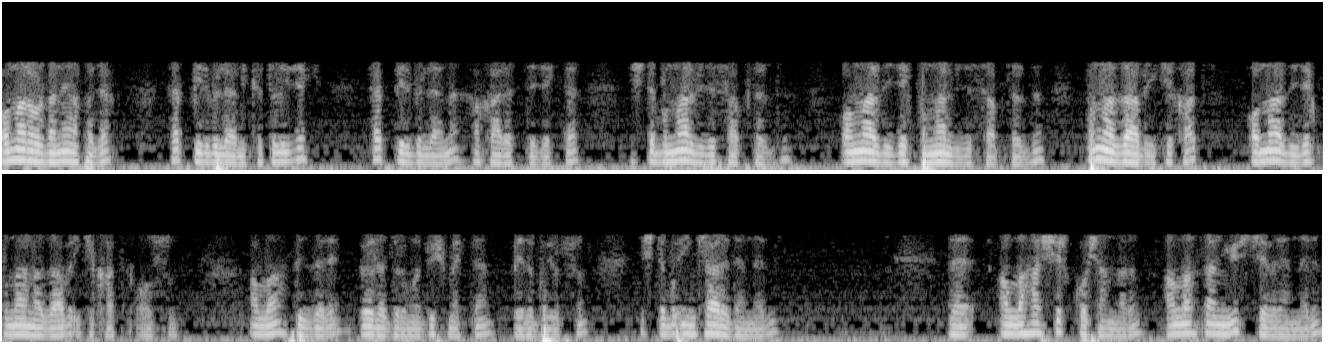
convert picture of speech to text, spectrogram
Onlar orada ne yapacak? Hep birbirlerini kötüleyecek, hep birbirlerine hakaret edecekler. İşte bunlar bizi saptırdı. Onlar diyecek bunlar bizi saptırdı. Bunun azabı iki kat. Onlar diyecek bunların azabı iki kat olsun. Allah bizleri böyle duruma düşmekten beri buyursun. İşte bu inkar edenlerin ve Allah'a şirk koşanların, Allah'tan yüz çevirenlerin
